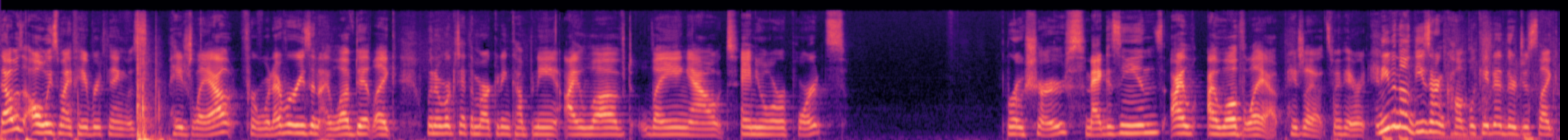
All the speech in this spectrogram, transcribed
that was always my favorite thing was page layout for whatever reason i loved it like when i worked at the marketing company i loved laying out annual reports brochures, magazines. I, I love layout, page layout, it's my favorite. And even though these aren't complicated, they're just like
